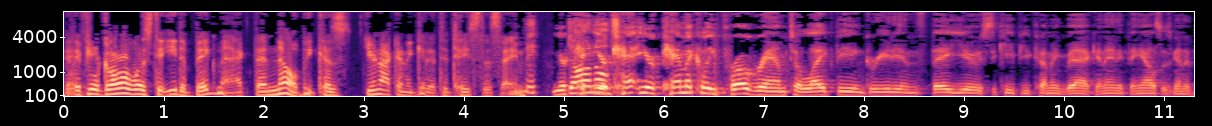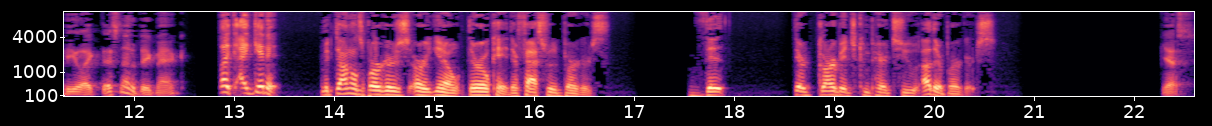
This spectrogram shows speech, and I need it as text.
i If your goal was to eat a Big Mac, then no, because you're not going to get it to taste the same. you're, che- you're, McDonald's you're chemically programmed to like the ingredients they use to keep you coming back, and anything else is going to be like, that's not a Big Mac. like I get it. McDonald's burgers are, you know, they're okay. They're fast food burgers. The, they're garbage compared to other burgers. Yes.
